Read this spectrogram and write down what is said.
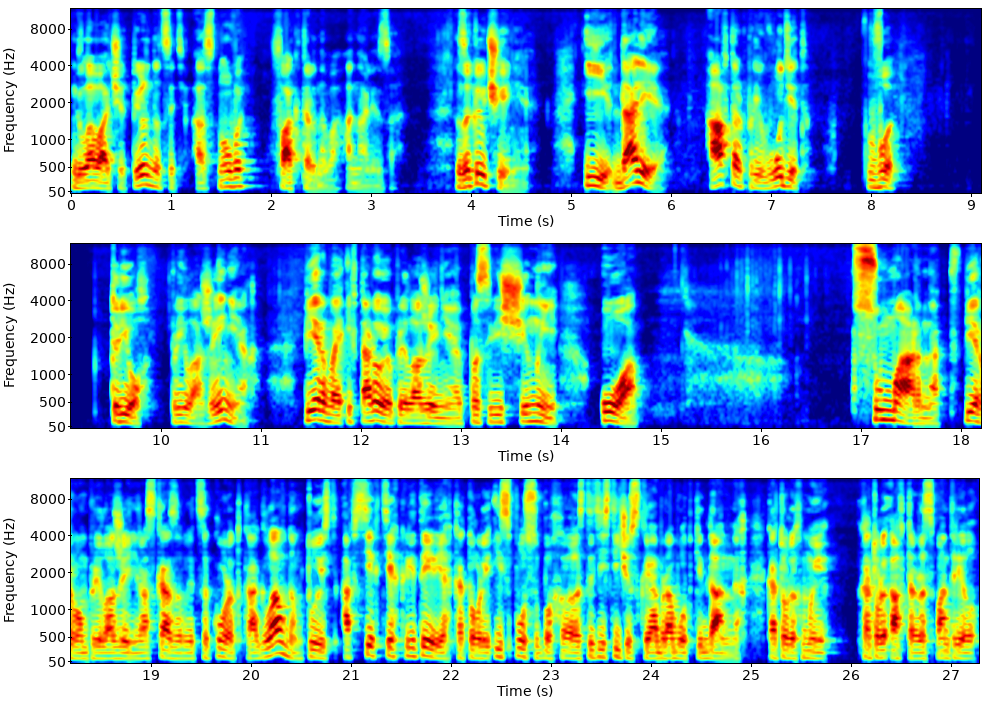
Глава 14. Основы факторного анализа. Заключение. И далее автор приводит в трех приложениях. Первое и второе приложение посвящены о суммарно в первом приложении рассказывается коротко о главном, то есть о всех тех критериях, которые и способах э, статистической обработки данных, которых мы, которые автор рассмотрел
